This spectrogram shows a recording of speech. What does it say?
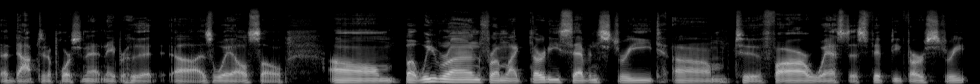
adopted a portion of that neighborhood uh, as well. So, um, but we run from like 37th Street um, to far west as 51st Street,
